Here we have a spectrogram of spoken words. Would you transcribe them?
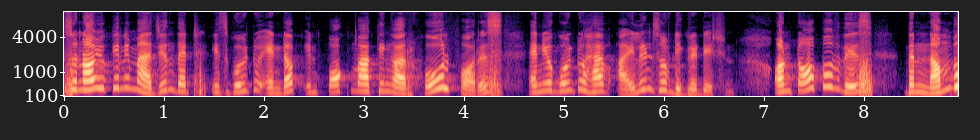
So now you can imagine that it's going to end up in pockmarking our whole forest and you're going to have islands of degradation. On top of this, the number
